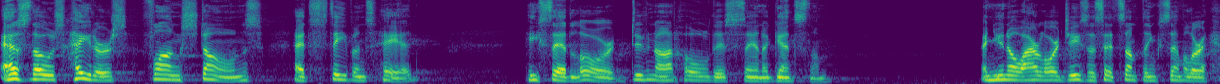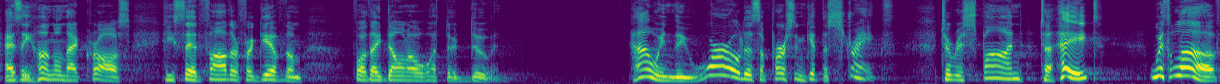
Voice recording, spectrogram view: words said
As those haters flung stones at Stephen's head, he said, Lord, do not hold this sin against them. And you know, our Lord Jesus said something similar. As he hung on that cross, he said, Father, forgive them, for they don't know what they're doing. How in the world does a person get the strength to respond to hate with love?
